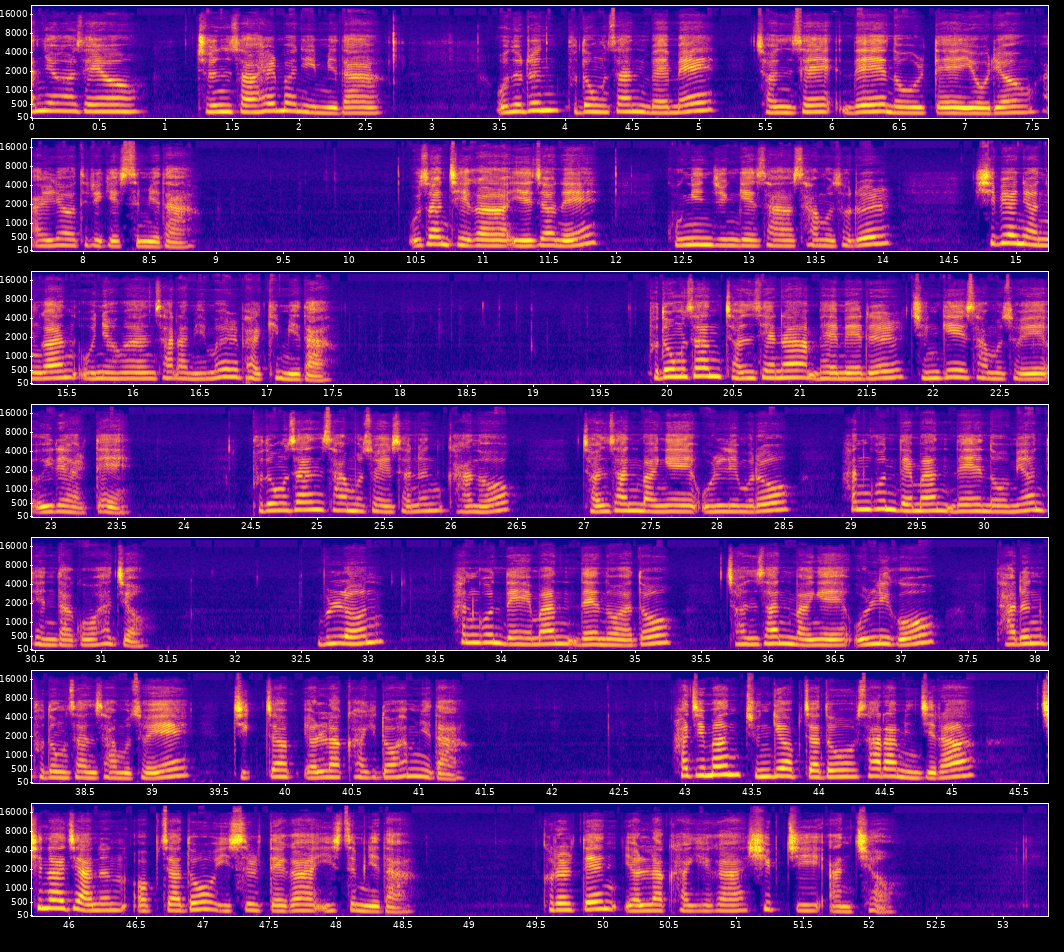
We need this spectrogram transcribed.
안녕하세요. 준서 할머니입니다. 오늘은 부동산 매매 전세 내놓을 때 요령 알려드리겠습니다. 우선 제가 예전에 공인중개사 사무소를 10여 년간 운영한 사람임을 밝힙니다. 부동산 전세나 매매를 중개사무소에 의뢰할 때 부동산 사무소에서는 간혹 전산망에 올림으로 한 군데만 내놓으면 된다고 하죠. 물론 한 군데에만 내놓아도 전산망에 올리고 다른 부동산 사무소에 직접 연락하기도 합니다. 하지만 중개업자도 사람인지라 친하지 않은 업자도 있을 때가 있습니다. 그럴 땐 연락하기가 쉽지 않죠.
